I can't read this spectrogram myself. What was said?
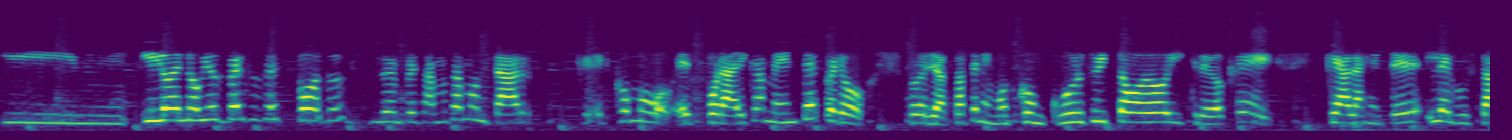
y, y lo de novios versus esposos lo empezamos a montar que- como esporádicamente, pero, pero ya hasta tenemos concurso y todo y creo que, que a la gente le gusta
